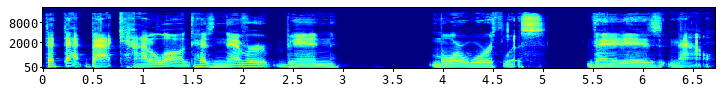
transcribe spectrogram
that that back catalog has never been more worthless than it is now.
